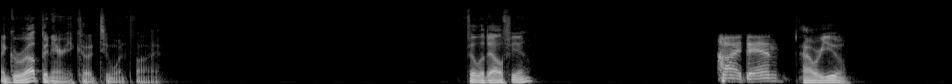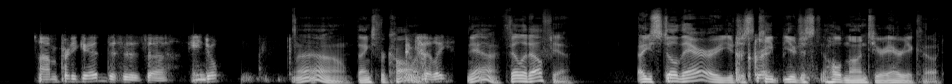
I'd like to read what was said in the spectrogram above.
I grew up in area code two one five. Philadelphia. Hi, Dan. How are you? I'm pretty good. This is uh, Angel. Oh, thanks for calling. I'm Philly. Yeah, Philadelphia. Are you still there, or you just keep? You're just holding on to your area code.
